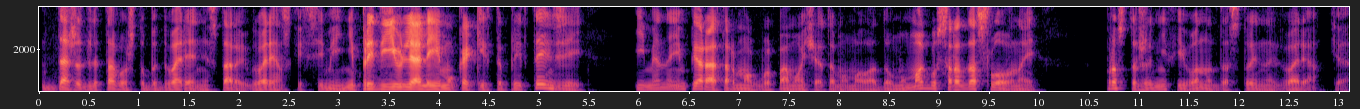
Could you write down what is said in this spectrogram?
Даже для того, чтобы дворяне старых дворянских семей не предъявляли ему каких-то претензий, именно император мог бы помочь этому молодому магу с родословной, просто женив его на достойной дворянке.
